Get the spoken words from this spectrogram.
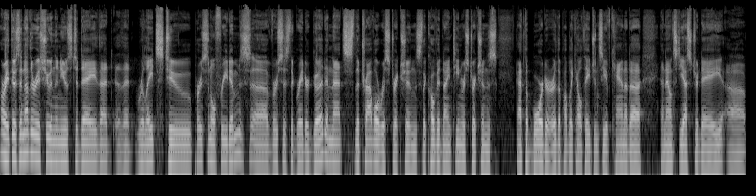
All right, there's another issue in the news today that that relates to personal freedoms uh, versus the greater good, and that's the travel restrictions, the COVID nineteen restrictions at the border. The Public Health Agency of Canada announced yesterday. Uh,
